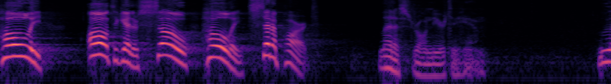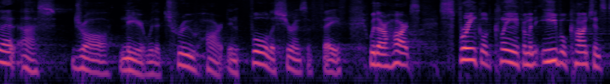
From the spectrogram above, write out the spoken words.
holy, altogether so holy, set apart. Let us draw near to him. Let us draw near with a true heart in full assurance of faith, with our hearts sprinkled clean from an evil conscience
